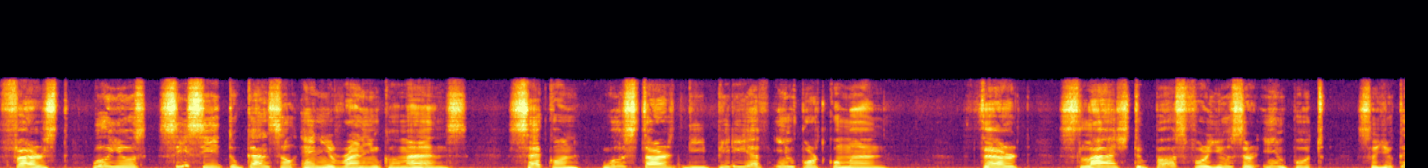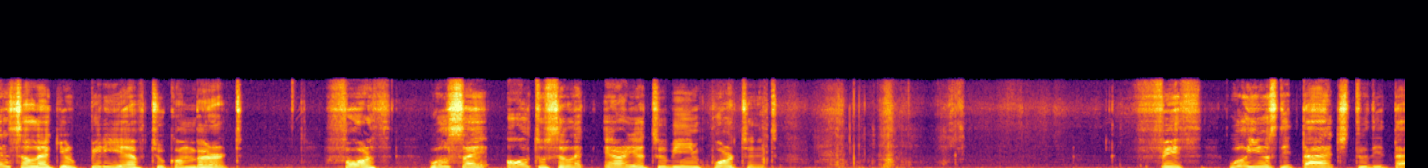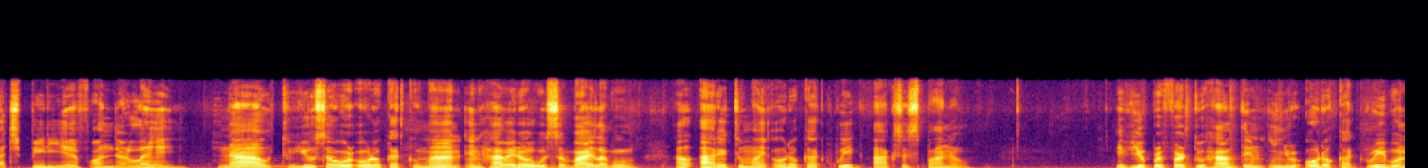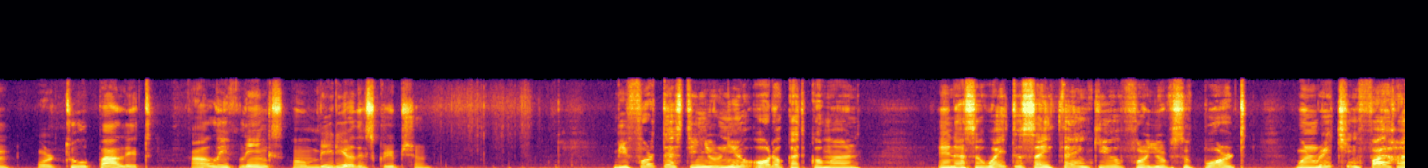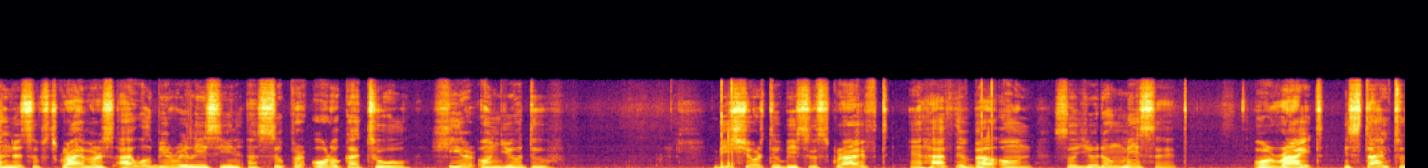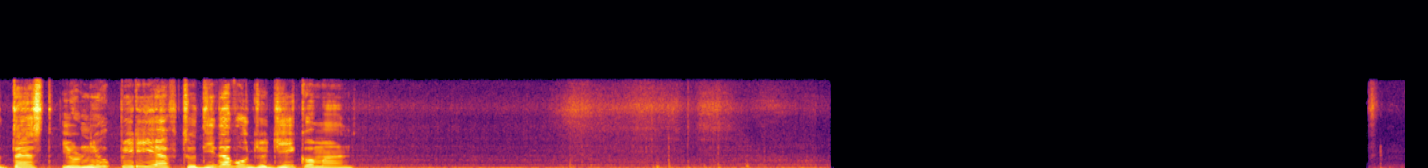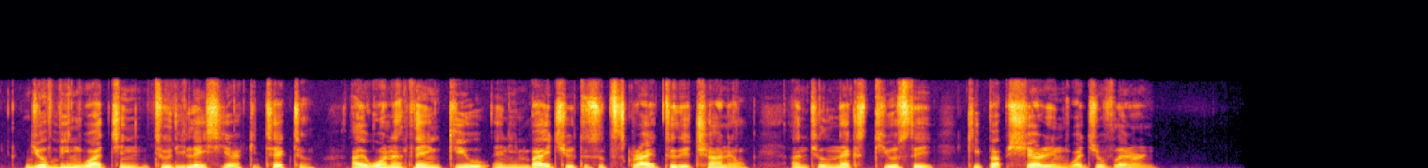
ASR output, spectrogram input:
First, we'll use CC to cancel any running commands. Second, we'll start the PDF import command. Third, slash to pause for user input so you can select your PDF to convert. Fourth, we'll say all to select area to be imported. Fifth, we'll use detach to detach PDF underlay. Now, to use our AutoCAD command and have it always available, I'll add it to my AutoCAD Quick Access panel. If you prefer to have them in your AutoCAD ribbon, or tool palette. I'll leave links on video description. Before testing your new AutoCAD command, and as a way to say thank you for your support, when reaching 500 subscribers, I will be releasing a super AutoCAD tool here on YouTube. Be sure to be subscribed and have the bell on so you don't miss it. Alright, it's time to test your new PDF to DWG command. You've been watching to the Lazy Arquitecto. I wanna thank you and invite you to subscribe to the channel. Until next Tuesday, keep up sharing what you've learned.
